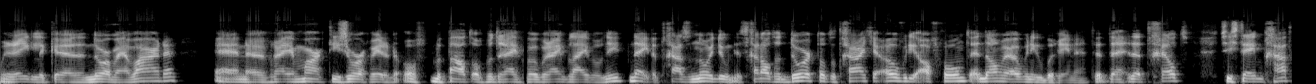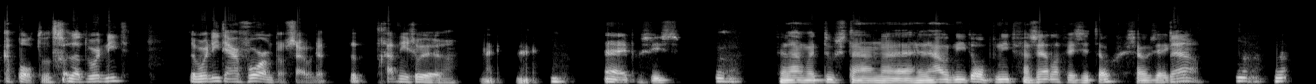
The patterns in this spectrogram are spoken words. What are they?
redelijke normen en waarden. En uh, vrije markt die zorgt weer of bepaalt of bedrijven overeind blijven of niet. Nee, dat gaan ze nooit doen. Het gaat altijd door tot het gaatje over die afgrond en dan weer overnieuw beginnen. Dat, dat geldsysteem gaat kapot. Dat, dat, wordt niet, dat wordt niet hervormd of zo. Dat, dat gaat niet gebeuren. Nee, nee. Nee, precies. Ja. Zolang we toestaan, uh, het houdt niet op, niet vanzelf is het toch? Zo zeker. Ja. Ja, ja.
